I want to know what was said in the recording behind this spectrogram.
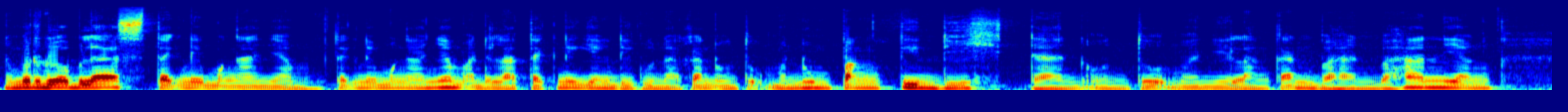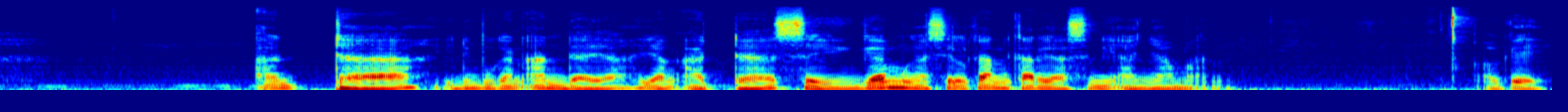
Nomor 12, teknik menganyam. Teknik menganyam adalah teknik yang digunakan untuk menumpang tindih dan untuk menyilangkan bahan-bahan yang ada, ini bukan Anda ya, yang ada sehingga menghasilkan karya seni anyaman. Oke,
